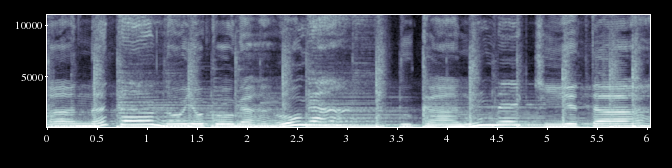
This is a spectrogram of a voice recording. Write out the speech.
あなたの横顔が浮かんで消えた。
